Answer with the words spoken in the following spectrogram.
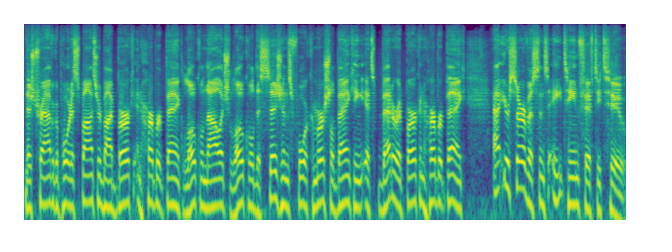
This traffic report is sponsored by Burke and Herbert Bank. Local knowledge, local decisions for commercial banking. It's better at Burke and Herbert Bank at your service since 1852.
